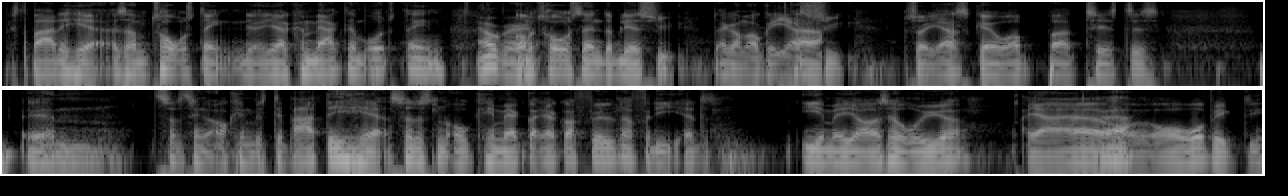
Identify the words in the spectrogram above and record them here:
hvis det bare er det her, altså om torsdagen, jeg, jeg kan mærke det om onsdagen, Okay. om torsdagen, der bliver jeg syg. Der kommer, okay, jeg er Ja. syg, så jeg skal jo op og testes. Øhm, så der tænker jeg, okay, hvis det er bare det her, så er det sådan, okay, men jeg, jeg kan godt følge dig, fordi at, i og med, at jeg også er ryger, og jeg er ja. overvægtig,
